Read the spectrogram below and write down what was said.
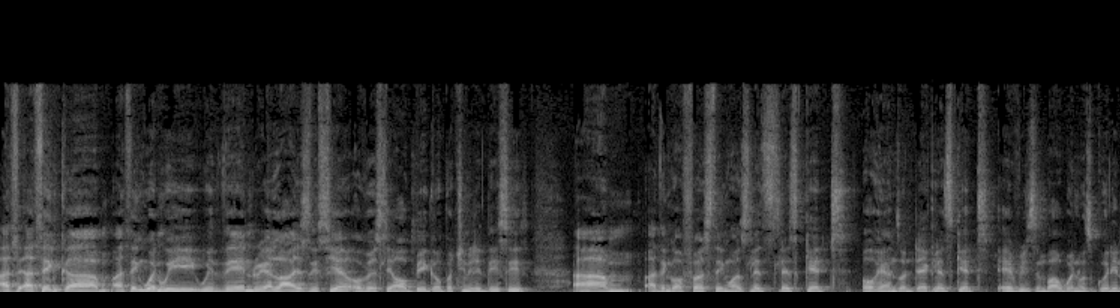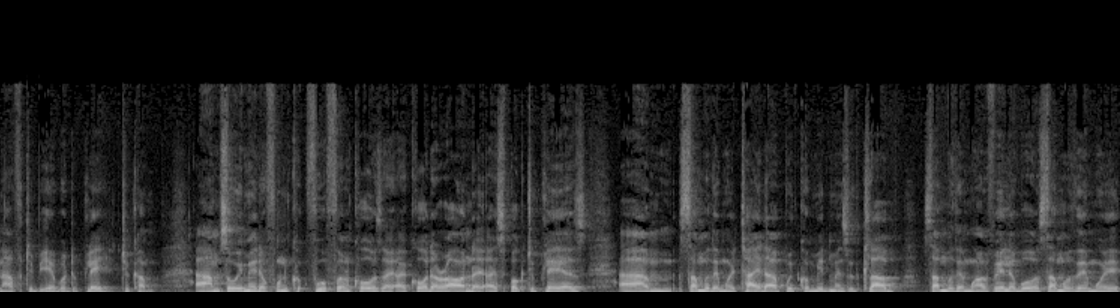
I, th- I think um, I think when we, we then realized this year, obviously how big opportunity this is. Um, I think our first thing was let's let's get all hands on deck. Let's get every Zimbabwean who's good enough to be able to play to come. Um, so we made a phone, full phone calls. I, I called around. I, I, spoke to players. Um, some of them were tied up with commitments with club. Some of them were available. Some of them were,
